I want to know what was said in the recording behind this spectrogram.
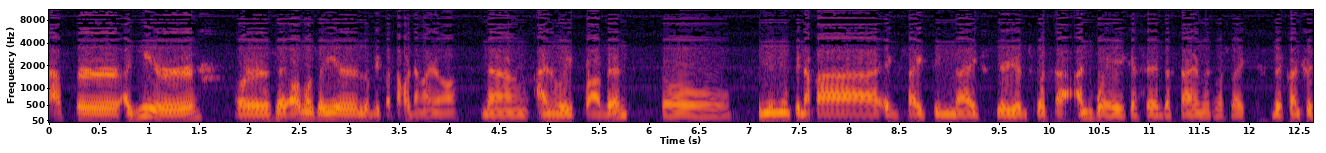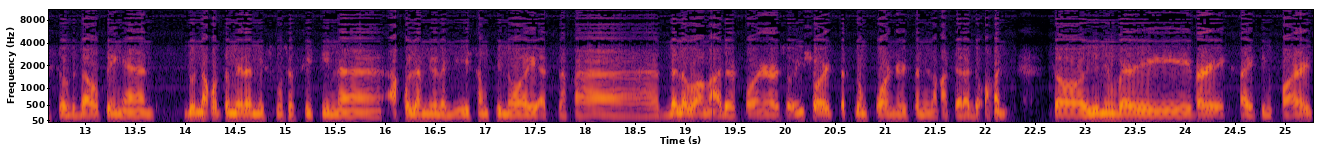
after a year, or say almost a year, lumipat ako ng ano, ng Anhui province. So, yun yung pinaka-exciting na experience ko sa Anhui kasi at that time it was like the country still developing and doon ako tumira mismo sa city na ako lang yung nag-iisang Pinoy at saka dalawang other foreigners. So in short, tatlong foreigners na nakatira doon. So yun yung very, very exciting part.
